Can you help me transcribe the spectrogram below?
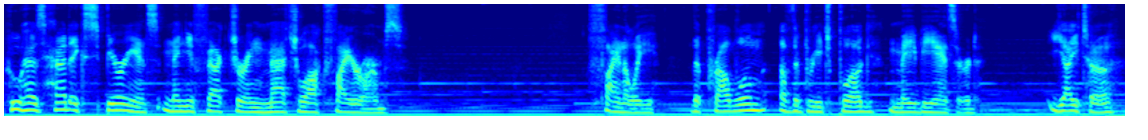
who has had experience manufacturing matchlock firearms. Finally, the problem of the breech plug may be answered. Yaita,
